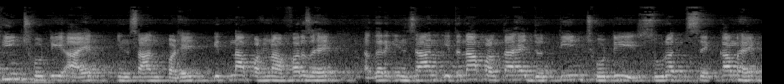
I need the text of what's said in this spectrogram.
تین چھوٹی آیت انسان پڑھے، اتنا پڑھنا فرض ہے۔ اگر انسان اتنا پڑھتا ہے جو تین چھوٹی صورت سے کم ہے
